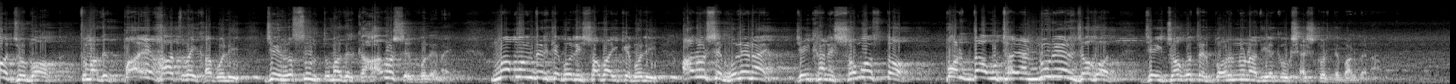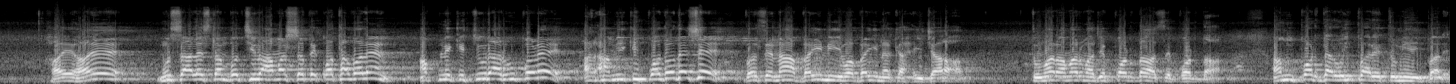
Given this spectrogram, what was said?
ও যুবক, তোমাদের পায়ে হাত রেখা বলি, যে রসুল তোমাদেরকে আরও সে বলে নাই মা বোনদেরকে বলি, সবাইকে বলি, আরও সে বলে নাই যেখানে সমস্ত পর্দা উঠায়া নূরের জগৎ, যেই জগতের বর্ণনা দিয়ে কেউ শেষ করতে পারবে না। হায় হায়, মুসা আল ইসলাম বলছিল, আমার সাথে কথা বলেন, আপনি কি চূড়ার উপরে আর আমি কি পদদেশে? বলছে, না, বাইনি ও বাইনা হিজাব। তোমার আমার মাঝে পর্দা আছে, পর্দা। আমি পর্দার ওই পারে, তুমি এই পারে।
